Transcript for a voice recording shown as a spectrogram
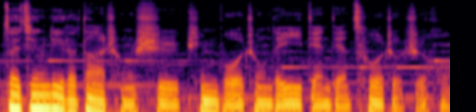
在经历了大城市拼搏中的一点点挫折之后，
